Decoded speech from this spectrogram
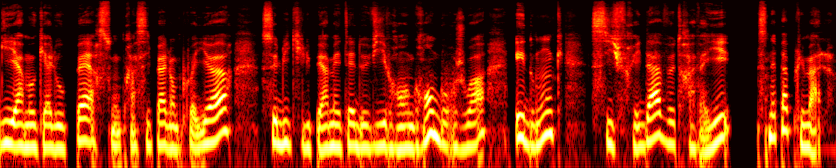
Guillermo Callo perd son principal employeur, celui qui lui permettait de vivre en grand bourgeois, et donc, si Frida veut travailler, ce n'est pas plus mal.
